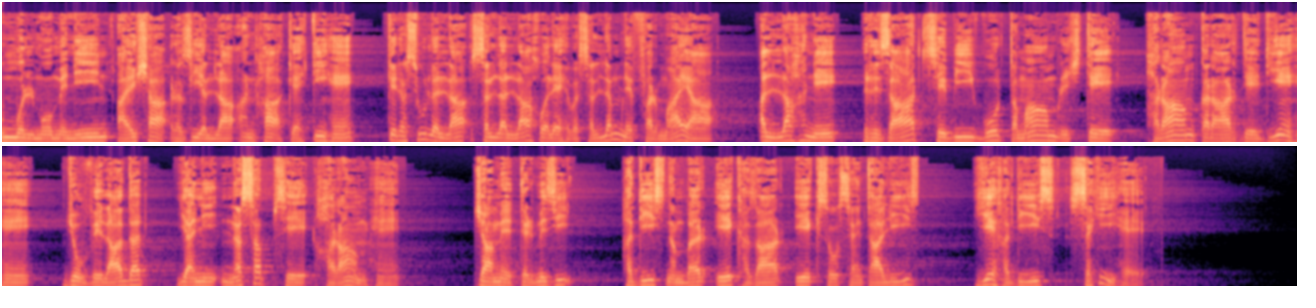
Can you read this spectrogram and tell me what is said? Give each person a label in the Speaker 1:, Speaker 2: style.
Speaker 1: ام المومنین عائشہ رضی اللہ عنہا کہتی ہیں کہ رسول اللہ صلی اللہ علیہ وسلم نے فرمایا، اللہ نے رضاعت سے بھی وہ تمام رشتے حرام قرار دے دیے ہیں جو ولادت یعنی نصب سے حرام ہیں۔ جامع ترمزی حدیث نمبر ایک ہزار ایک سو سینتالیس، یہ حدیث صحیح ہے۔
